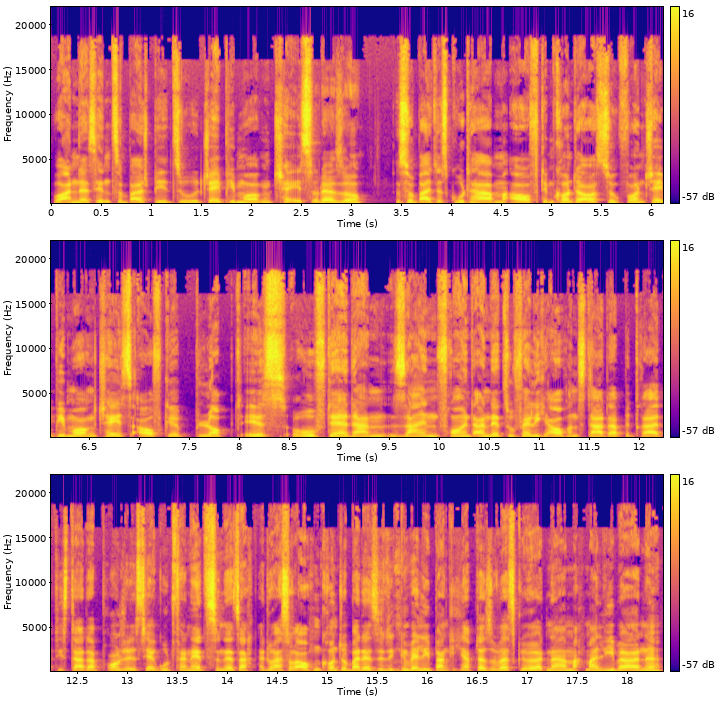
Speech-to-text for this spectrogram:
woanders hin, zum Beispiel zu JP Morgan Chase oder so sobald das Guthaben auf dem Kontoauszug von JP Morgan Chase aufgeploppt ist, ruft er dann seinen Freund an, der zufällig auch ein Startup betreibt. Die Startup-Branche ist ja gut vernetzt und er sagt, du hast doch auch ein Konto bei der Silicon Valley Bank, ich habe da sowas gehört, na, mach mal lieber, ne?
